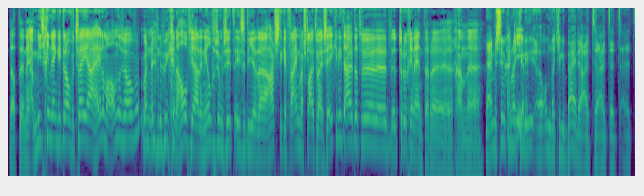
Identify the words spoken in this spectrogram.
Dat, eh, nou misschien denk ik er over twee jaar helemaal anders over. Maar nu, nu ik een half jaar in Hilversum zit, is het hier eh, hartstikke fijn. Maar sluiten wij zeker niet uit dat we eh, terug in Enter gaan. Nee, misschien ook omdat keren. jullie, omdat jullie beiden uit, uit, uit, uit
